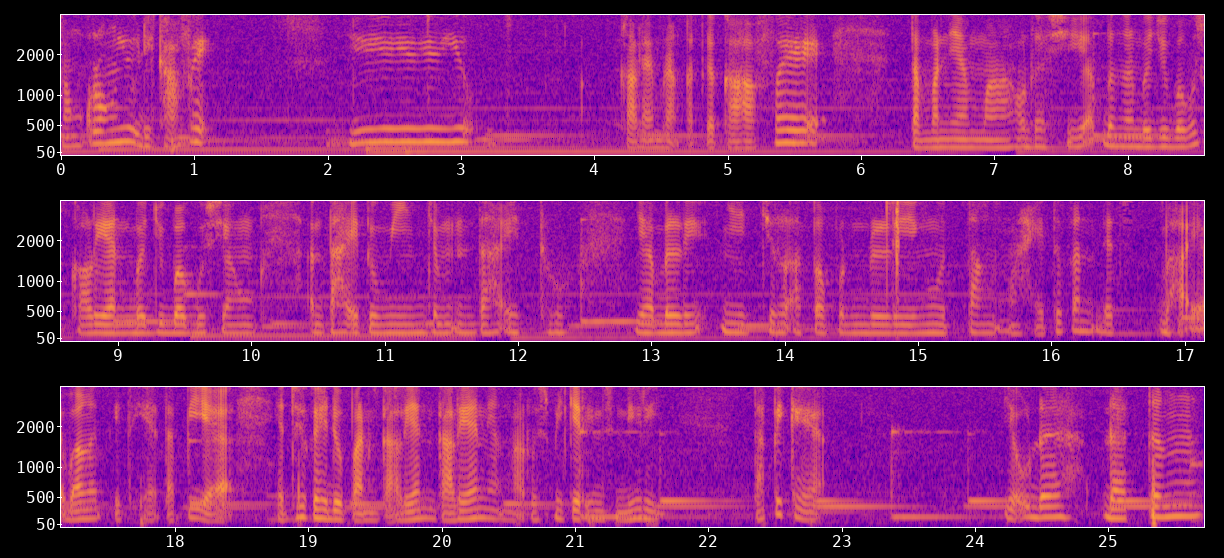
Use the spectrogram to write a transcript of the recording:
nongkrong yuk di kafe. Yuk yuk yuk yuk. Kalian berangkat ke kafe temannya mah udah siap dengan baju bagus kalian baju bagus yang entah itu minjem entah itu ya beli nyicil ataupun beli ngutang nah itu kan that's bahaya banget gitu ya. Tapi ya itu kehidupan kalian kalian yang harus mikirin sendiri. Tapi kayak ya udah dateng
